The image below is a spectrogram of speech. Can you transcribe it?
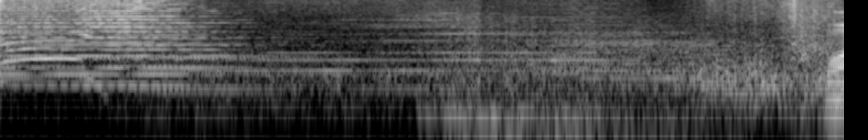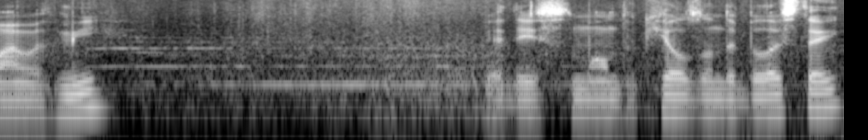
time! Fine with me. A amount of kills on the ballistic.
